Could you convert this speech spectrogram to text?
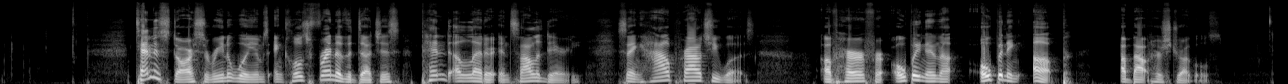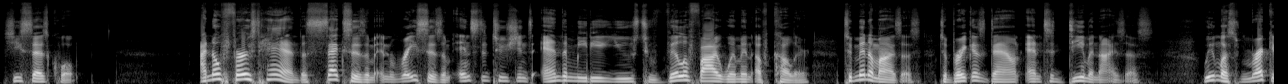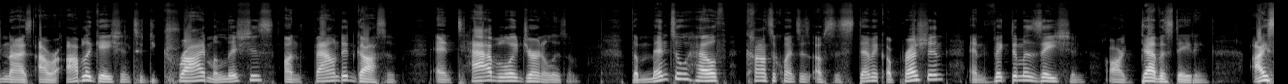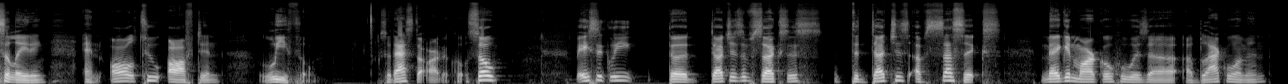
Tennis star Serena Williams and close friend of the Duchess penned a letter in solidarity saying how proud she was of her for opening up, opening up about her struggles. She says, quote, I know firsthand the sexism and racism institutions and the media use to vilify women of color, to minimize us, to break us down, and to demonize us. We must recognize our obligation to decry malicious, unfounded gossip and tabloid journalism. The mental health consequences of systemic oppression and victimization are devastating, isolating, and all too often lethal. So that's the article. So basically, the Duchess of Sussex, the Duchess of Sussex, Meghan Markle, who is a, a black woman,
